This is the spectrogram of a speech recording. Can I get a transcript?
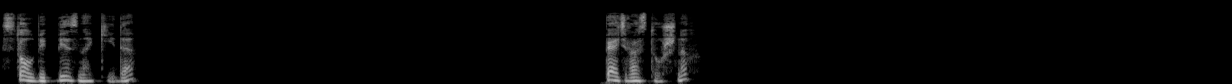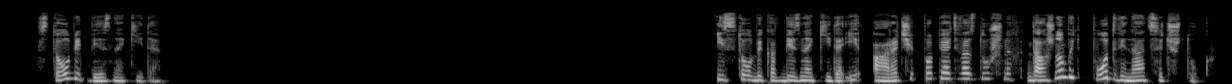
столбик без накида, пять воздушных, столбик без накида. Из столбиков без накида и арочек по 5 воздушных должно быть по 12 штук.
